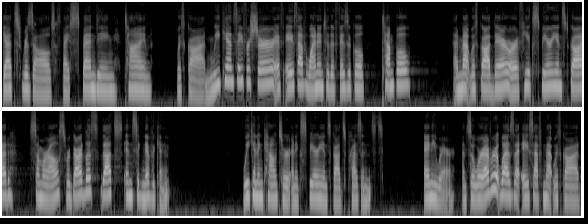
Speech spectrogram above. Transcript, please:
gets resolved by spending time with God. We can't say for sure if Asaph went into the physical temple and met with God there or if he experienced God somewhere else. Regardless, that's insignificant. We can encounter and experience God's presence anywhere. And so, wherever it was that Asaph met with God,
